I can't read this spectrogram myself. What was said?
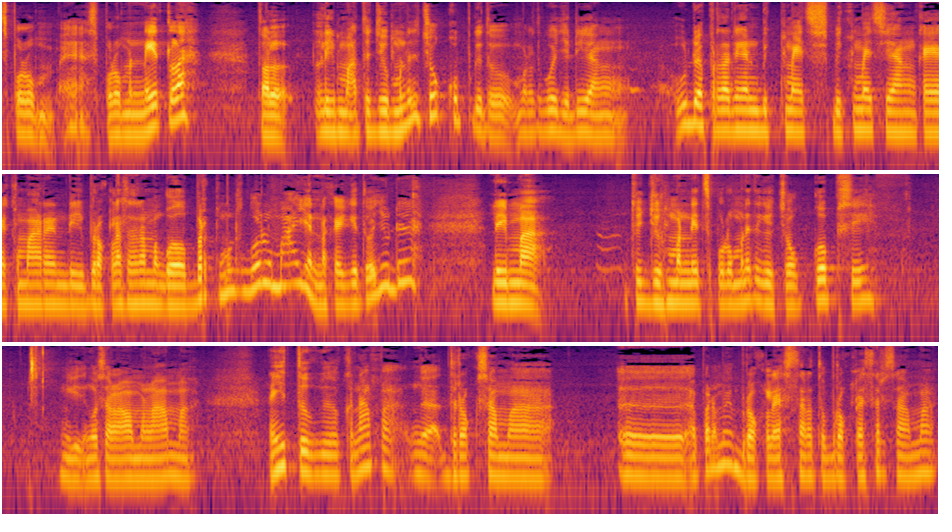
10 eh 10 menit lah atau 5 7 menit cukup gitu menurut gue jadi yang udah pertandingan big match big match yang kayak kemarin di Brock Lesnar sama Goldberg menurut gue lumayan lah kayak gitu aja udah. 5 7 menit 10 menit juga cukup sih gitu nggak usah lama-lama. Nah itu gitu. kenapa nggak drop sama uh, apa namanya Brock Lesnar atau Brock Lesnar sama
